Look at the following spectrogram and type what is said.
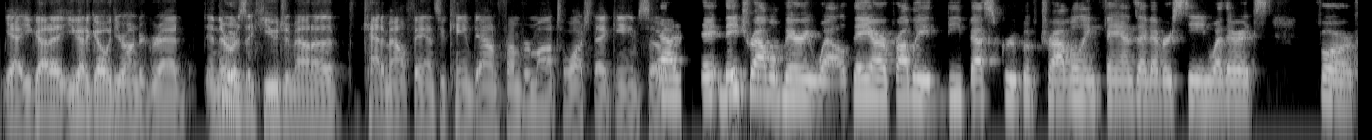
Yeah, you gotta you gotta go with your undergrad. And there yeah. was a huge amount of Catamount fans who came down from Vermont to watch that game. So yeah, they, they travel very well. They are probably the best group of traveling fans I've ever seen, whether it's for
